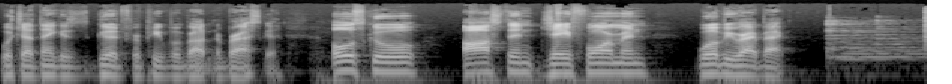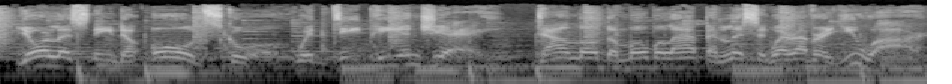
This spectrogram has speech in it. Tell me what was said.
which I think is good for people about Nebraska. Old school, Austin, Jay Foreman. We'll be right back. You're listening to Old School with DP and J. Download the mobile app and listen wherever you are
